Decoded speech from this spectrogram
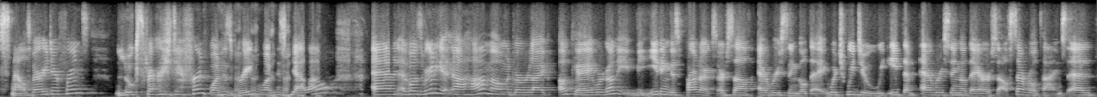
smells very different, looks very different. One is green, one is yellow. And it was really an aha moment where we're like, okay, we're going to be eating these products ourselves every single day, which we do. We eat them every single day ourselves, several times. And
